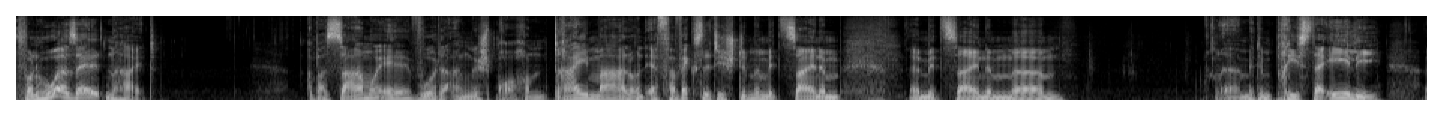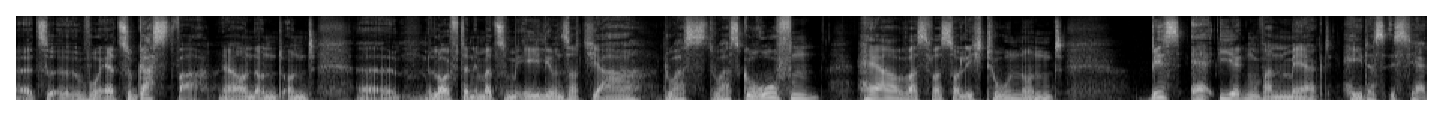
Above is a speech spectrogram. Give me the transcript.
von hoher Seltenheit. Aber Samuel wurde angesprochen, dreimal, und er verwechselt die Stimme mit seinem, äh, mit seinem, ähm, äh, mit dem Priester Eli, äh, zu, wo er zu Gast war. Ja, und, und, und äh, läuft dann immer zum Eli und sagt, ja, du hast, du hast gerufen, Herr, was, was soll ich tun? Und bis er irgendwann merkt, hey, das ist ja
